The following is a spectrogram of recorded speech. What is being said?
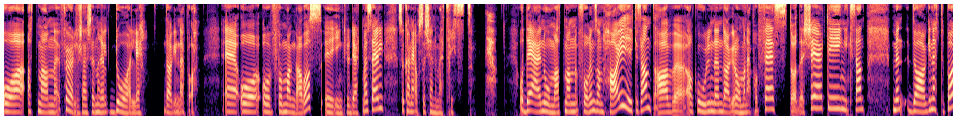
og at man føler seg generelt dårlig dagen derpå. Eh, og, og for mange av oss, eh, inkludert meg selv, så kan jeg også kjenne meg trist. Ja. Og det er noe med at man får en sånn high ikke sant, av eh, alkoholen den dagen når man er på fest, og det skjer ting, ikke sant. Men dagen etterpå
